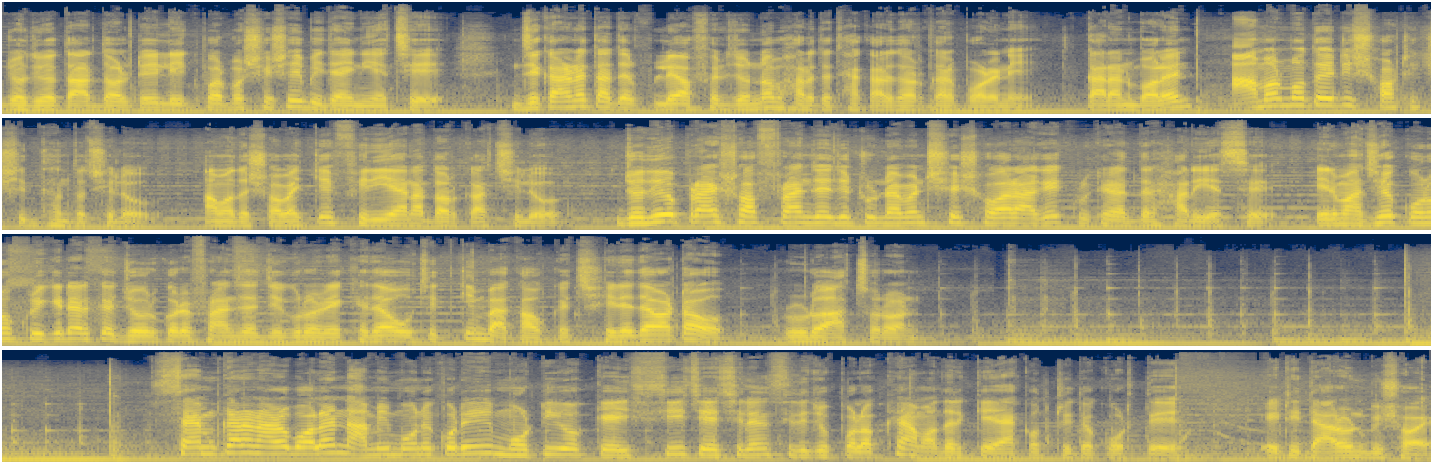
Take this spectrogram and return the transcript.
যদিও তার দলটি লিগ পর্ব শেষেই বিদায় নিয়েছে। যে কারণে তাদের প্লে অফের জন্য ভারতে থাকার দরকার পড়েনি। কারণ বলেন, আমার মতো এটি সঠিক সিদ্ধান্ত ছিল। আমাদের সবাইকে ফিরিয়ে আনা দরকার ছিল। যদিও প্রায় সব ফ্রাঞ্চাইজি টুর্নামেন্ট শেষ হওয়ার আগে ক্রিকেটারদের হারিয়েছে। এর মাঝেও কোনো ক্রিকেটারকে জোর করে ফ্রাঞ্চাইজিগুলো রেখে দেওয়া উচিত কিংবা কাউকে ছেড়ে দেওয়াটাও রূঢ় আচরণ। স্যাম কারান আরও বলেন, আমি মনে করি মোটি ও কেসি চেয়েছিলেন সিরিজ উপলক্ষে আমাদেরকে একত্রিত করতে। এটি দারুণ বিষয়,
